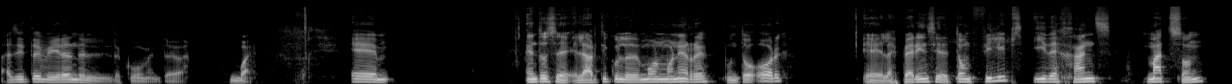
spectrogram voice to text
Así estoy mirando el documento. Ahí va. Bueno. Em, entonces, el artículo de mormonr.org, eh, la experiencia de Tom Phillips y de Hans Matson.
